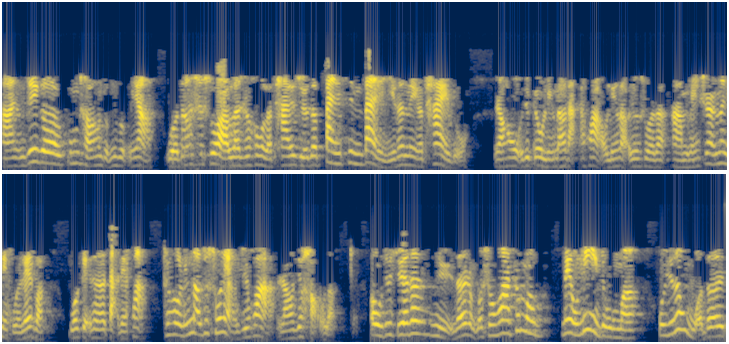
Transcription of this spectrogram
啊，你这个工程怎么怎么样？我当时说完了之后了，他就觉得半信半疑的那个态度，然后我就给我领导打电话，我领导就说的啊，没事，那你回来吧，我给他打电话之后，领导就说两句话，然后就好了。哦，我就觉得女的怎么说话这么没有力度吗？我觉得我的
